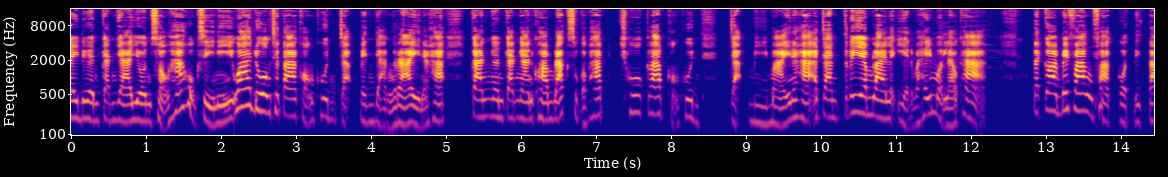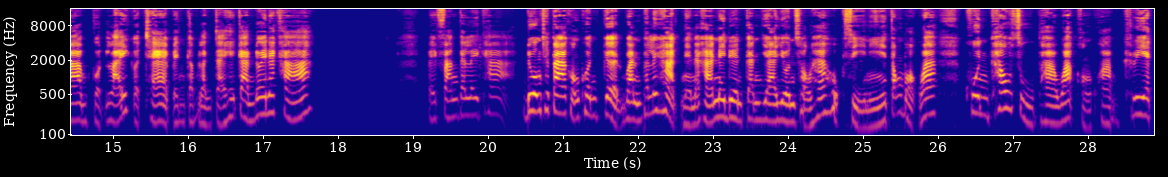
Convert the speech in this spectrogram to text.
ในเดือนกันยายน 2564 นี้ว่าดวงชะตาของคุณจะเป็นอย่างไรนะคะ การเงินการงานความรักสุขภาพโชคลาภของคุณจะมีไหมนะคะ อาจารย์เตรียมรายละเอียดไว้ให้หมดแล้วค่ะ แต่ก่อนไปฟังฝากกดติดตามกดไลค์กดแชร์เป็นกำลังใจให้กันด้วยนะคะ ไปฟังกันเลยค่ะ ดวงชะตาของคนเกิดวันพฤหัสเนี่ยนะคะ ในเดือนกันยายน 2564 นี้ต้องบอกว่า คุณเข้าสู่ภาวะของความเครียด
